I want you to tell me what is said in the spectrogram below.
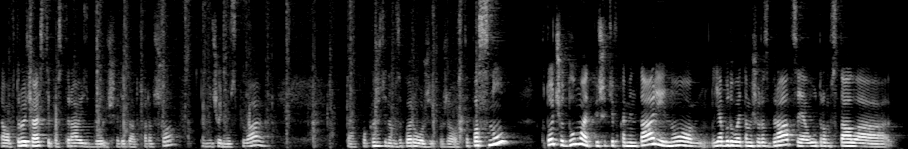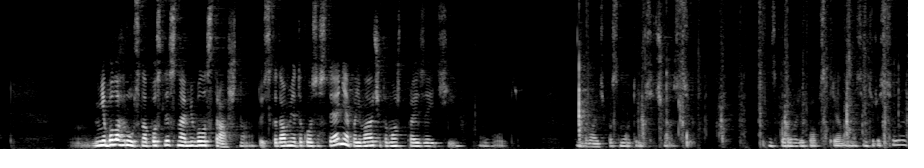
А во второй части постараюсь больше, ребят, хорошо? То ничего не успеваю. Так, покажите нам Запорожье, пожалуйста. По сну, кто что думает, пишите в комментарии, но я буду в этом еще разбираться. Я утром встала, мне было грустно после сна, мне было страшно. То есть, когда у меня такое состояние, я понимаю, что-то может произойти. Вот. Давайте посмотрим сейчас. Запорожье по обстрелам нас интересует.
